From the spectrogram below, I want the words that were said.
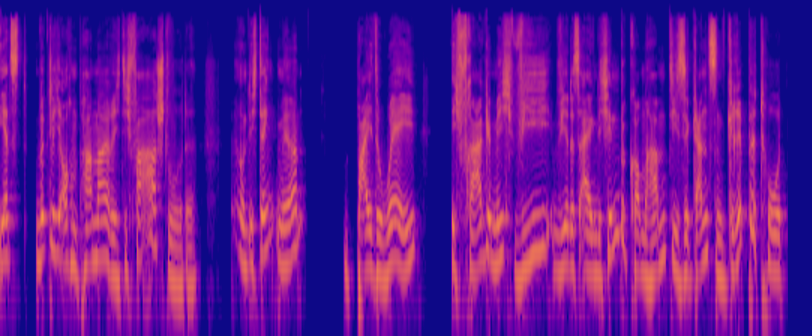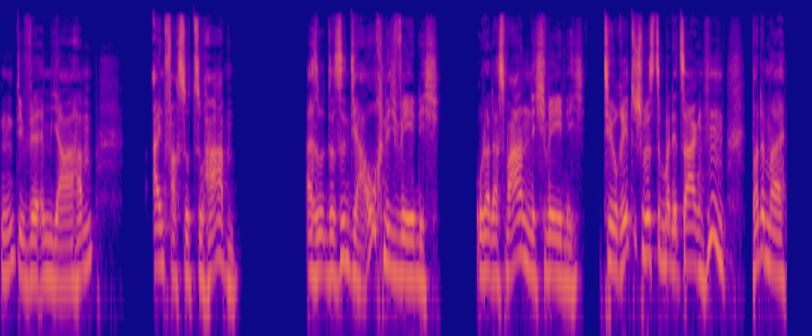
jetzt wirklich auch ein paar Mal richtig verarscht wurde. Und ich denke mir, by the way, ich frage mich, wie wir das eigentlich hinbekommen haben, diese ganzen Grippetoten, die wir im Jahr haben, einfach so zu haben. Also, das sind ja auch nicht wenig. Oder das waren nicht wenig. Theoretisch müsste man jetzt sagen, hm, warte mal,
